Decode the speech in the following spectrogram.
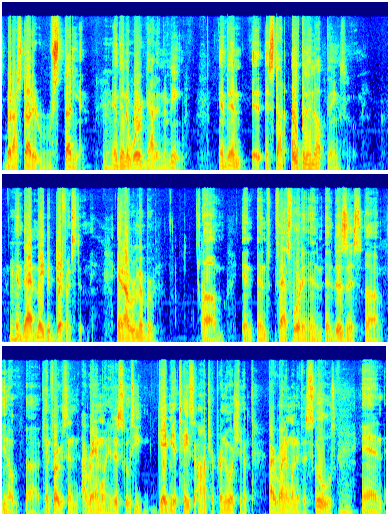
but I started studying. And then the word got into me. And then it, it started opening up things. And that made the difference to me. And I remember um, and and fast forward in, in, in business, uh, you know, uh, Ken Ferguson, I ran one of his schools. He gave me a taste of entrepreneurship by running one of his schools, and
